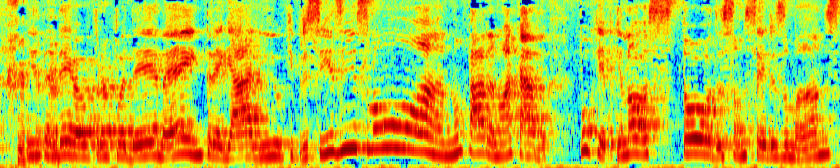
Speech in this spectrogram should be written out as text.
entendeu? Para poder né, entregar ali o que precisa e isso não, não para, não acaba. Por quê? Porque nós todos somos seres humanos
